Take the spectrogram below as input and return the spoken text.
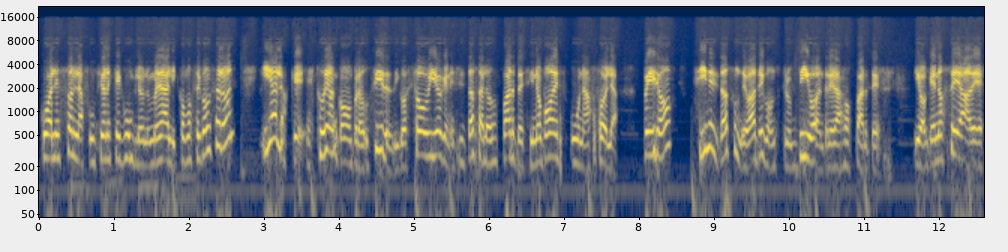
cuáles son las funciones que cumple un humedal y cómo se conservan, y a los que estudian cómo producir. Digo, es obvio que necesitas a las dos partes, si no podés una sola, pero sí necesitas un debate constructivo entre las dos partes. Digo, que no sea de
